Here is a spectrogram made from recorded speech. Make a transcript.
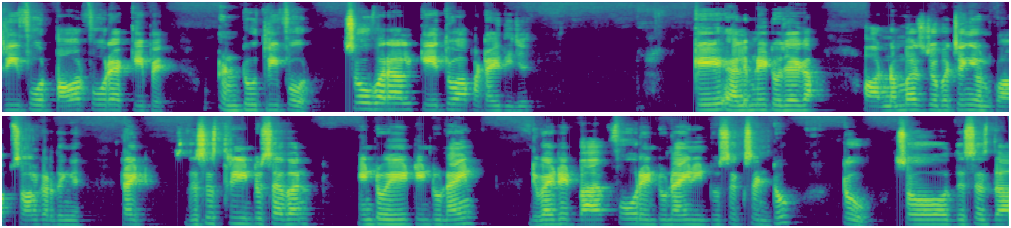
three four power four है के पे। One two three four so overall K तो आप हटा ही दीजिए। के एलिमिनेट हो जाएगा। और नंबर्स जो बचेंगे उनको आप सॉल्व कर देंगे। Right this is three into seven into eight into nine divided by 4 into 9 into 6 into 2 so this is the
